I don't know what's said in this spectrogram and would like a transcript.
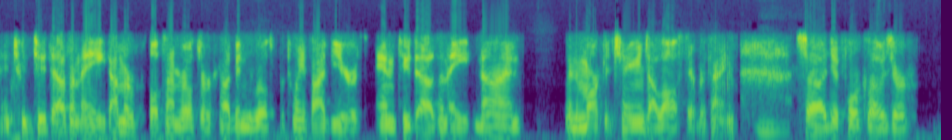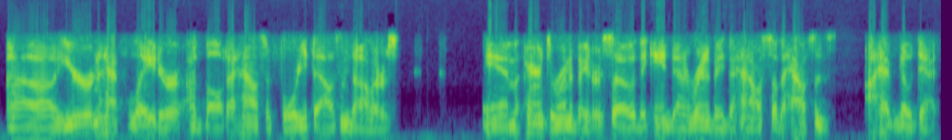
in t- 2008, I'm a full-time realtor. I've been a realtor for 25 years. And 2008, nine, when the market changed, I lost everything. So I did foreclosure. Uh, a year and a half later, I bought a house of forty thousand dollars, and my parents are renovators, so they came down and renovated the house. So the house is, I have no debt.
